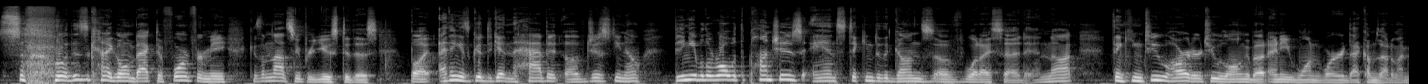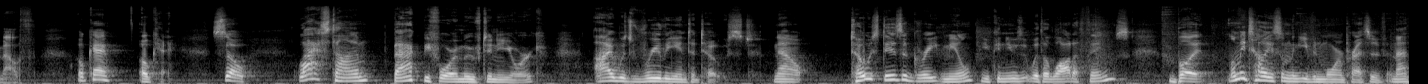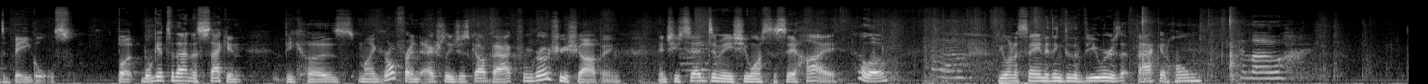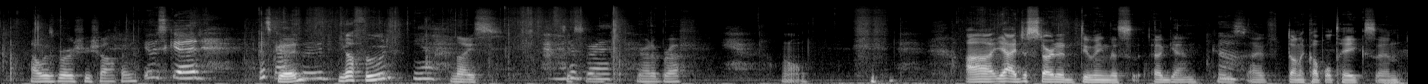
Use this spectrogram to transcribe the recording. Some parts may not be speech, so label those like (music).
So (laughs) this is kind of going back to form for me because I'm not super used to this, but I think it's good to get in the habit of just, you know, being able to roll with the punches and sticking to the guns of what I said and not thinking too hard or too long about any one word that comes out of my mouth. Okay? Okay. So, last time, back before I moved to New York, I was really into toast. Now, toast is a great meal. You can use it with a lot of things, but let me tell you something even more impressive, and that's bagels. But we'll get to that in a second because my girlfriend actually just got back from grocery shopping and she said to me she wants to say hi. Hello. Hello. Do you want to say anything to the viewers back at home? Hello. How was grocery shopping? It was good. That's Got good. food. You got food? Yeah. Nice. I'm out of breath. You're out of breath? Yeah. Oh. (laughs) uh, yeah, I just started doing this again because Oh. I've done a couple takes and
